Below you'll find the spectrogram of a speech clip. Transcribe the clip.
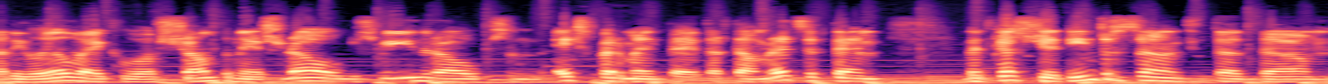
arī lielveikalos šampaniešu raugus, vīnraugus un eksperimentēt ar tām receptēm. Bet kas šķiet interesanti, tad um,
